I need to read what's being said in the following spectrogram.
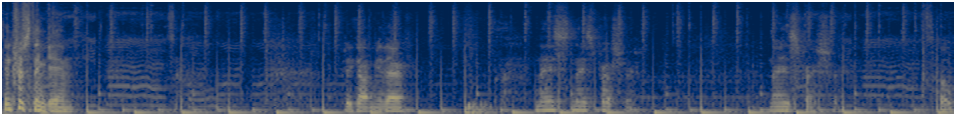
Interesting game. But he got me there. Nice, nice pressure. Nice pressure. Oh.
